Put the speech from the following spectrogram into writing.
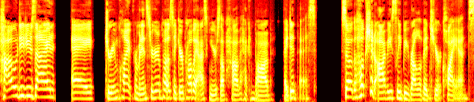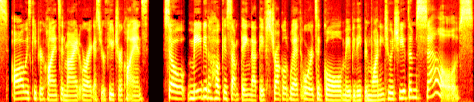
how did you sign a dream client from an Instagram post? Like you're probably asking yourself, how the heck and Bob I did this. So the hook should obviously be relevant to your clients. Always keep your clients in mind, or I guess your future clients. So maybe the hook is something that they've struggled with, or it's a goal maybe they've been wanting to achieve themselves.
